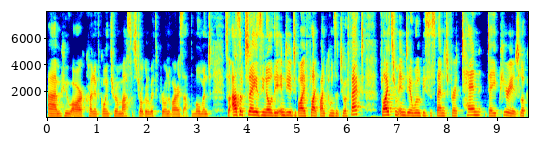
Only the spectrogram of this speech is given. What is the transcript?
um, who are kind of going through a massive struggle with coronavirus at the moment. So, as of today, as you know, the India Dubai flight ban comes into effect. Flights from India will be suspended for a 10 day period. Look,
